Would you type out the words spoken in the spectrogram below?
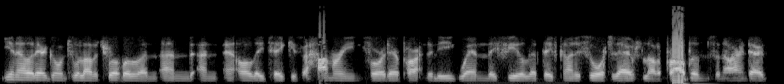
you know they're going to a lot of trouble and and and all they take is a hammering for their part in the league when they feel that they've kind of sorted out a lot of problems and ironed out.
